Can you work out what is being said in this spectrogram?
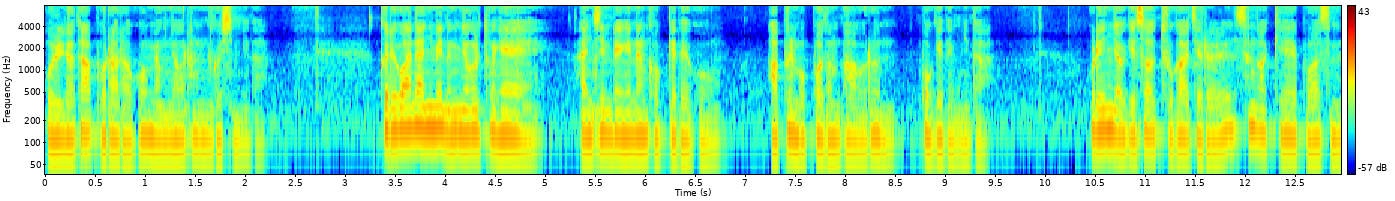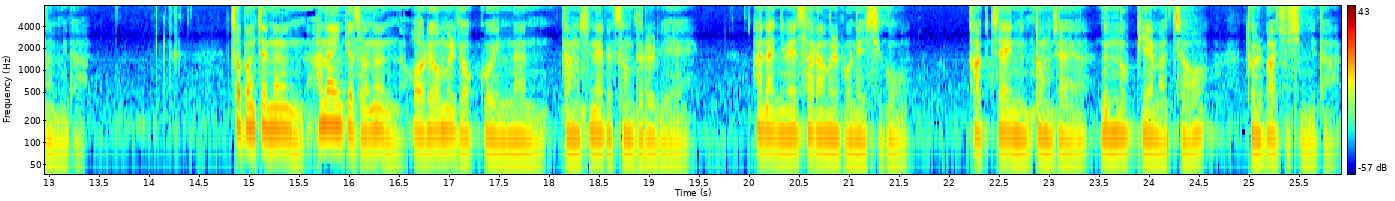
올려다 보라라고 명령을 한 것입니다. 그리고 하나님의 능력을 통해 안진뱅이는 걷게 되고 앞을 못 보던 바울은 보게 됩니다. 우린 여기서 두 가지를 생각해 보았으면 합니다. 첫 번째는 하나님께서는 어려움을 겪고 있는 당신의 백성들을 위해 하나님의 사람을 보내시고 각자의 눈동자, 눈높이에 맞춰 돌봐주십니다.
